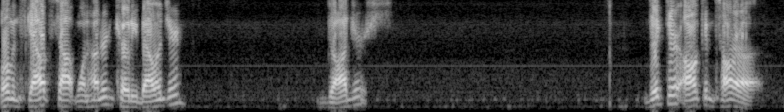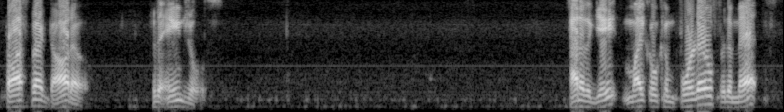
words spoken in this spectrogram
Bowman Scouts, top 100, Cody Bellinger. Dodgers. Victor Alcantara, prospect auto for the Angels. Out of the gate, Michael Conforto for the Mets.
